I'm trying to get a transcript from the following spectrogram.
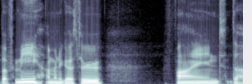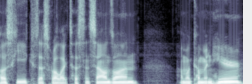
but for me, I'm going to go through, find the Husky because that's what I like testing sounds on. I'm going to come in here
